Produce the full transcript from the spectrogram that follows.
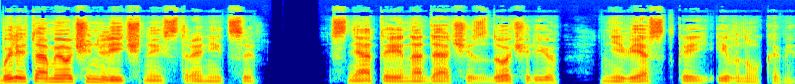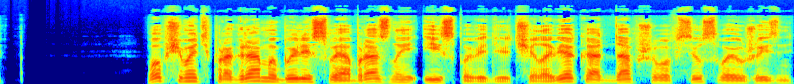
Были там и очень личные страницы, снятые на даче с дочерью, невесткой и внуками. В общем, эти программы были своеобразной исповедью человека, отдавшего всю свою жизнь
